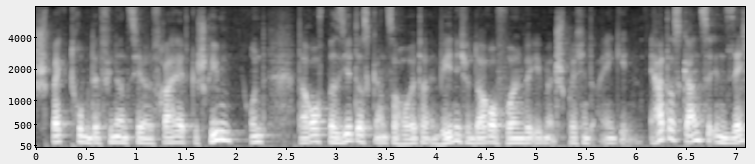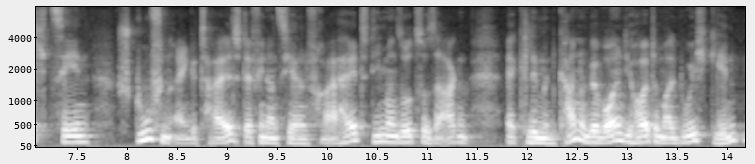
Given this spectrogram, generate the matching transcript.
Spektrum der finanziellen Freiheit geschrieben und darauf basiert das Ganze heute ein wenig wenig und darauf wollen wir eben entsprechend eingehen. Er hat das Ganze in 16 Stufen eingeteilt der finanziellen Freiheit, die man sozusagen erklimmen kann. Und wir wollen die heute mal durchgehen.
